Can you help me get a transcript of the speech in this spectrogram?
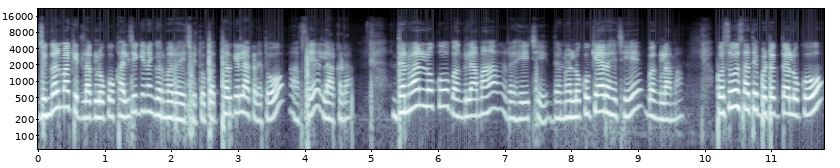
જંગલમાં કેટલાક લોકો ખાલી જગ્યાના ઘરમાં રહે છે, તો પથ્થર કે લાકડા? તો આવશે લાકડા. ધનવાન લોકો બંગલામાં રહે છે. ધનવાન લોકો ક્યાં રહે છે? બંગલામાં. પશુઓ સાથે ભટકતા લોકો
